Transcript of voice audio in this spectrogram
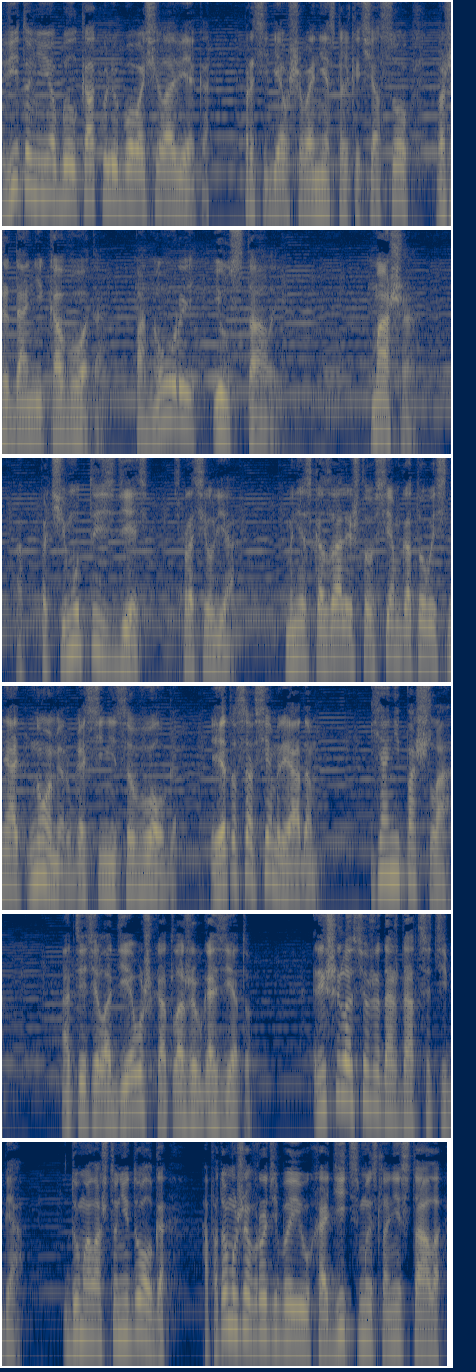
Вид у нее был как у любого человека, просидевшего несколько часов в ожидании кого-то, понурый и усталый. «Маша, а почему ты здесь?» – спросил я. «Мне сказали, что всем готовы снять номер в гостинице «Волга», и это совсем рядом». «Я не пошла», ответила девушка, отложив газету. Решила все же дождаться тебя. Думала, что недолго, а потом уже вроде бы и уходить смысла не стало.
